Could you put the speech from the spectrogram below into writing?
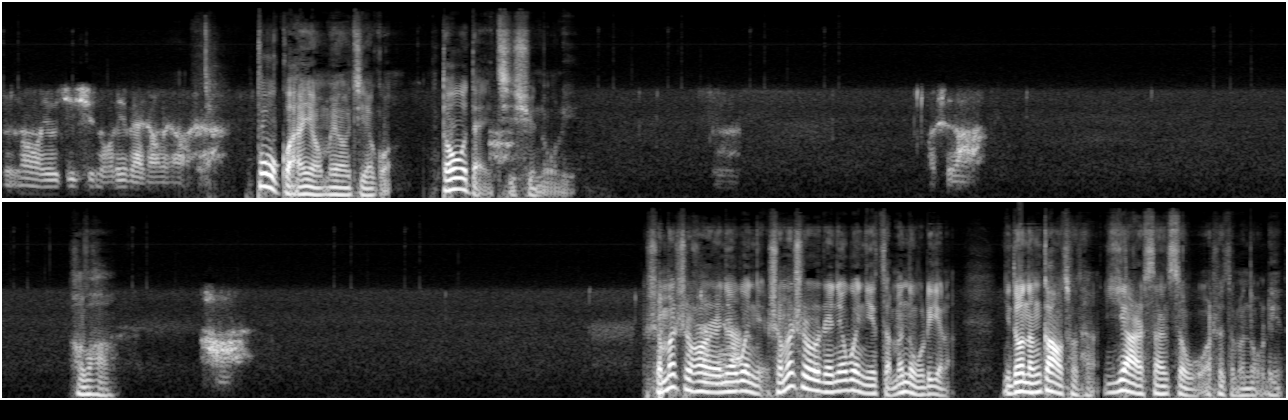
那我就继续努力呗，张明老师。不管有没有结果，都得继续努力。嗯我知道了，好不好？好，什么时候人家问你，什么时候人家问你怎么努力了，你都能告诉他一二三四五是怎么努力的。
